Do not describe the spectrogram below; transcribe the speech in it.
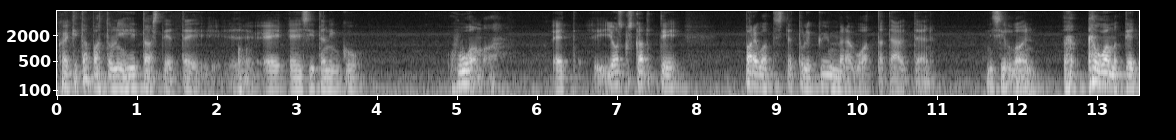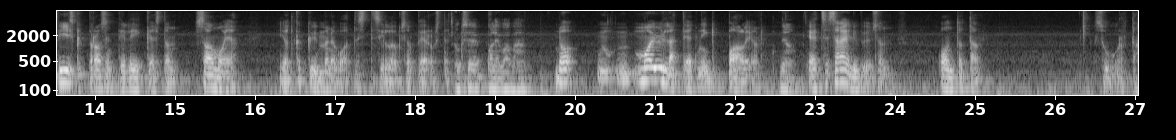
Kaikki tapahtuu niin hitaasti, että ei, ei, ei sitä niin kuin huomaa. Et joskus katsottiin pari vuotta sitten tuli 10 vuotta täyteen, niin silloin huomattiin, että 50 prosenttia liikkeestä on samoja, jotka 10 vuotta sitten silloin, kun se on perustettu. Onko se paljon vai vähän? No, mua yllätti, että niinkin paljon. Joo. Että se säilyvyys on, on tota, suurta.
